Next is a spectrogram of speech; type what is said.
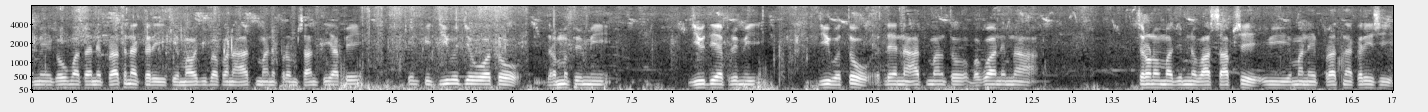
અમે ગૌ માતાને પ્રાર્થના કરી કે માવજી બાપાના આત્માને પરમ શાંતિ આપે. કેમ કે જીવ જેવો હતો, ધર્મપ્રેમી, જીવદયા પ્રેમી જીવ હતો એટલે એના આત્માને તો ભગવાન એમના ચરણોમાં જેમને વાસ આપશે એવી અમાને પ્રાર્થના કરીએ છીએ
